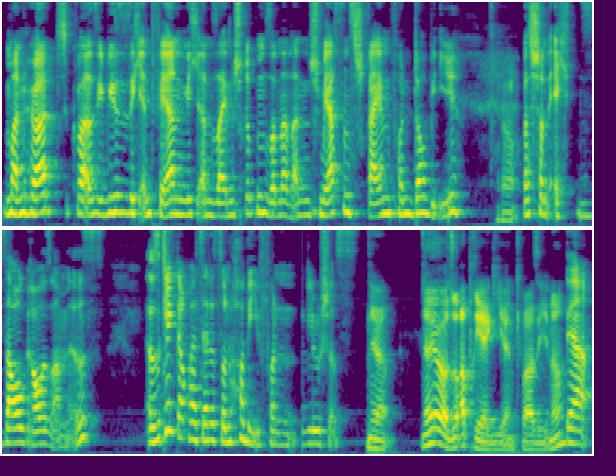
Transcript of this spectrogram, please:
man hört quasi, wie sie sich entfernen, nicht an seinen Schritten, sondern an den Schmerzensschreien von Dobby. ja. Was schon echt saugrausam ist. Also es klingt auch, als wäre das so ein Hobby von Lucius. Ja. Naja, so abreagieren quasi, ne? Ja.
